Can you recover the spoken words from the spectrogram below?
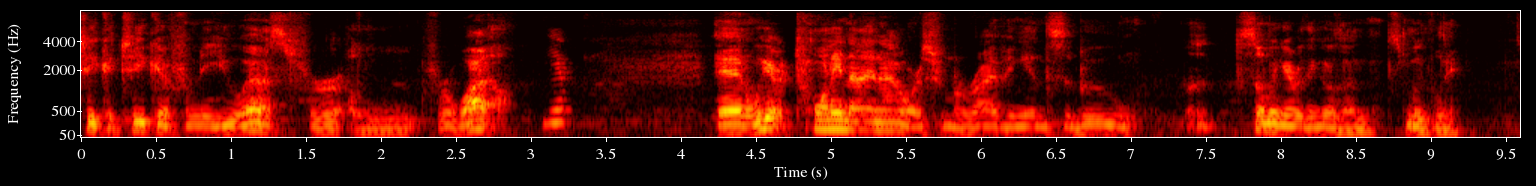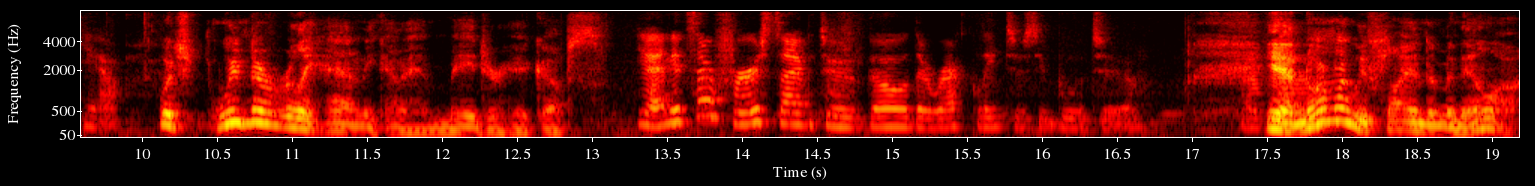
Chica Chica from the U.S. for a, for a while. Yep. And we are 29 hours from arriving in Cebu, assuming everything goes on smoothly. yeah Which we've never really had any kind of major hiccups. yeah and it's our first time to go directly to cebu too Our Yeah, normally we fly into Manila.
